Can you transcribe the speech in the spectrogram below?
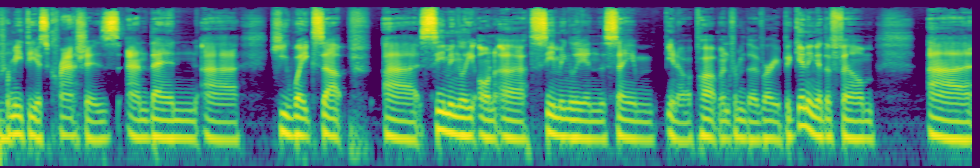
Prometheus crashes, and then uh, he wakes up uh, seemingly on Earth, seemingly in the same, you know, apartment from the very beginning of the film. Uh,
